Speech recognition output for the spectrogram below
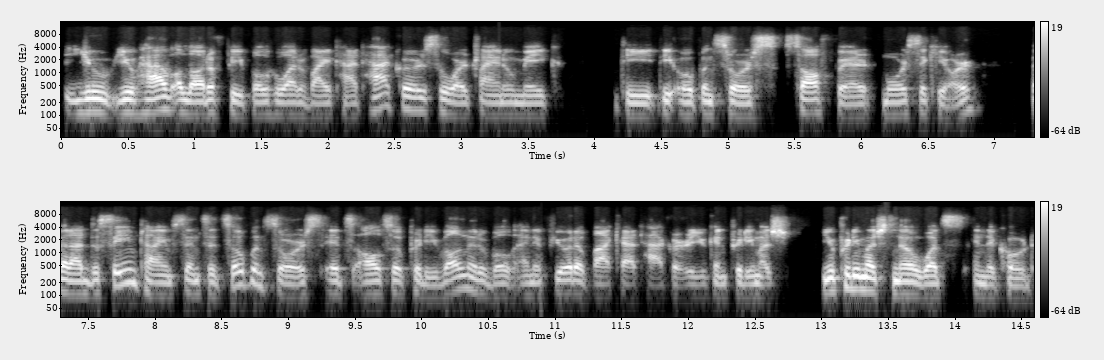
you you have a lot of people who are white hat hackers who are trying to make the the open source software more secure. But at the same time, since it's open source, it's also pretty vulnerable. And if you're a black hat hacker, you can pretty much you pretty much know what's in the code.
